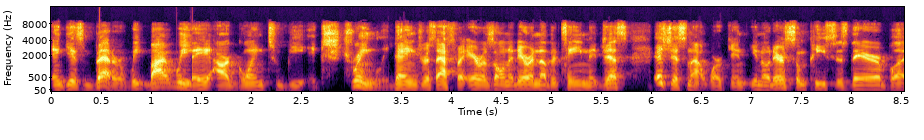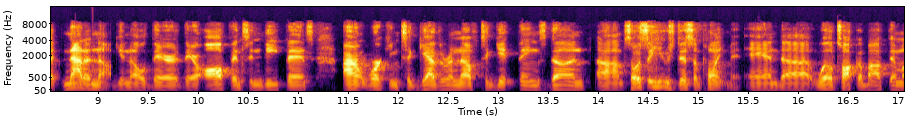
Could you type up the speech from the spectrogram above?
and gets better week by week, they are going to be extremely dangerous. As for Arizona, they're another team that just it's just not working. You know, there's some pieces there, but not enough. You know, their their offense and defense aren't working together enough to get things done. Um, so it's a huge disappointment, and uh, we'll talk about them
